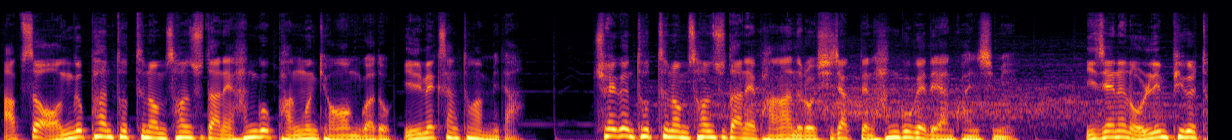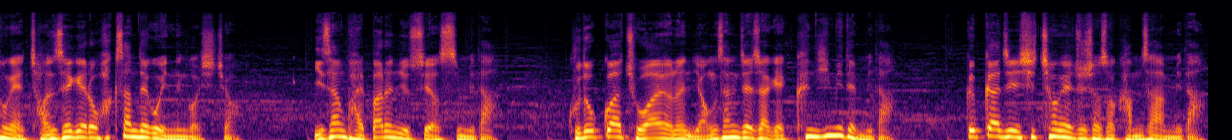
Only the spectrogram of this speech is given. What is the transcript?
앞서 언급한 토트넘 선수단의 한국 방문 경험과도 일맥상통합니다. 최근 토트넘 선수단의 방안으로 시작된 한국에 대한 관심이 이제는 올림픽을 통해 전 세계로 확산되고 있는 것이죠. 이상 발빠른 뉴스였습니다. 구독과 좋아요는 영상 제작에 큰 힘이 됩니다. 끝까지 시청해주셔서 감사합니다.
